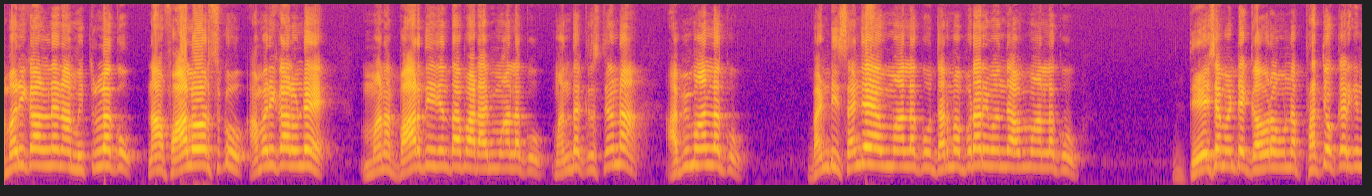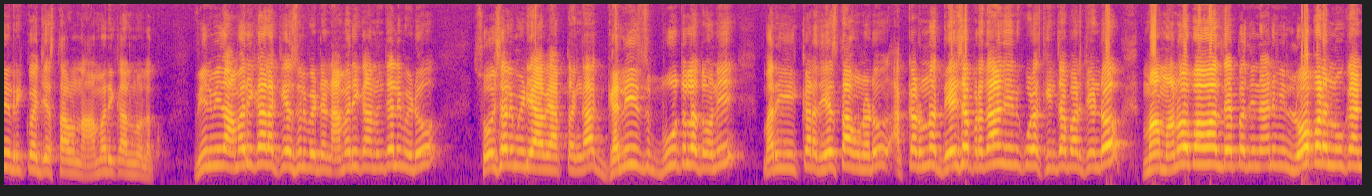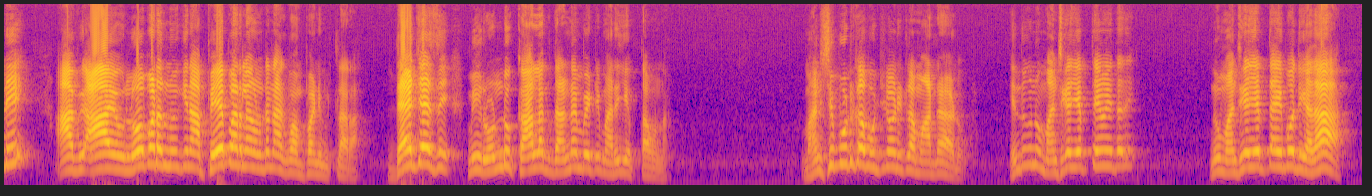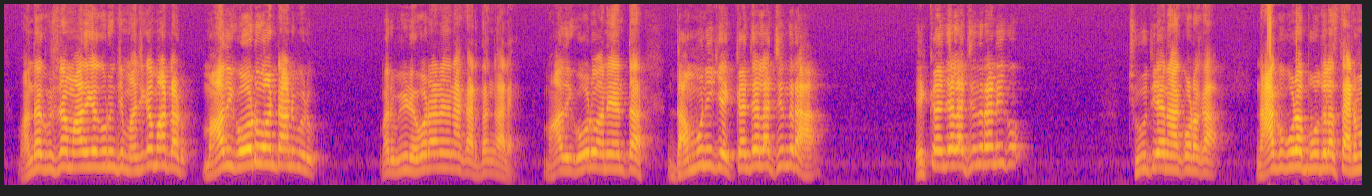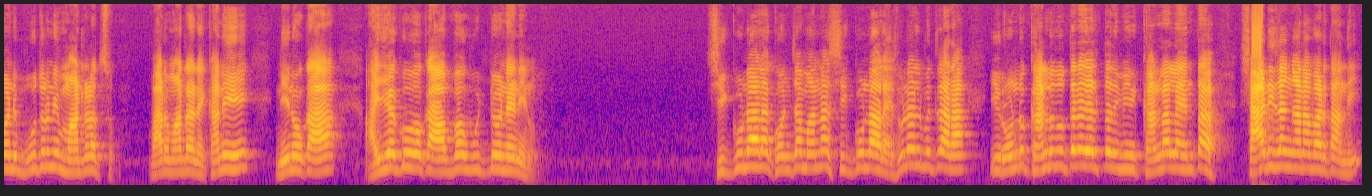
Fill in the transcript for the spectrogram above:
అమెరికాలోనే నా మిత్రులకు నా ఫాలోవర్స్కు అమెరికాలో ఉండే మన భారతీయ జనతా పార్టీ అభిమానులకు మంద కృష్ణన్న అభిమానులకు బండి సంజయ్ అభిమానులకు ధర్మపురారి మంది అభిమానులకు దేశం అంటే గౌరవం ఉన్న ప్రతి ఒక్కరికి నేను రిక్వెస్ట్ చేస్తా ఉన్నా అమెరికాలోళ్ళకు వీని మీద అమెరికాలో కేసులు పెట్టండి. అమెరికా నుంచి వీడు సోషల్ మీడియా వ్యాప్తంగా గలీజ్ బూతులతోని మరి ఇక్కడ చేస్తూ ఉన్నాడు. అక్కడున్న దేశ ప్రధానిని కూడా కించపరిచిండు. మా మనోభావాలు దెబ్బతిన్నాయని వీళ్ళు లోపల నూకండి. ఆ ఆ లోపల నూకిన ఆ పేపర్లో ఉంటే నాకు పంపండి మిట్లారా దయచేసి మీ రెండు కాళ్ళకు దండం పెట్టి మరీ చెప్తా ఉన్నా. మనిషి బుట్టుగా పుట్టినోడు ఇట్లా మాట్లాడాడు ఎందుకు నువ్వు మంచిగా చెప్తే ఏమవుతుంది నువ్వు మంచిగా చెప్తే అయిపోద్ది కదా. మందకృష్ణ మాదిగ గురించి మంచిగా మాట్లాడు. మాది గోడు అంటాను వీడు. మరి వీడు ఎవడు అనేది నాకు అర్థం కాలే. మాది గోడు అనేంత దమ్ము నీకు ఎక్కంచెలు వచ్చిందిరా? ఎక్కంచెలు వచ్చిందిరా నీకు? చూతే నా కొడక. నాకు కూడా బూతులు వస్తాయి అటువంటి బూతులు నేను మాట్లాడచ్చు. వాడు మాట్లాడే. కానీ నేను ఒక అయ్యకు ఒక అవ్వ పుట్టినోనే నేను. సిగ్గుండాలే కొంచెమన్నా సిగ్గుండాలే. చూడండి మిత్రులారా ఈ రెండు కళ్ళు చూస్తేనే తెలుస్తుంది వీని కళ్ళల్లో ఎంత షాడిజం కనబడుతుంది.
